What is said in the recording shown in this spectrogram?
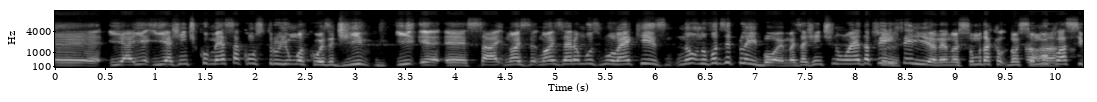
É, e aí e a gente começa a construir uma coisa de... Ir, é, é, sai, nós, nós éramos moleques, não, não vou dizer playboy, mas a gente não é da periferia, Sim. né? Nós somos, da, nós somos uhum. classe,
